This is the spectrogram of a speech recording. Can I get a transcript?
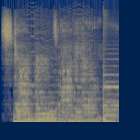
Starburns Audio.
